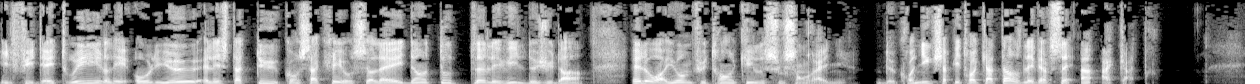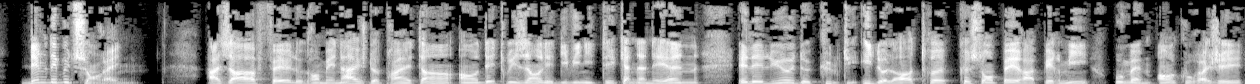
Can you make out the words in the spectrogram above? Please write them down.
Il fit détruire les hauts lieux et les statues consacrées au soleil dans toutes les villes de Juda, et le royaume fut tranquille sous son règne. De Chroniques chapitre 14, les versets 1 à 4. Dès le début de son règne, Asa fait le grand ménage de printemps en détruisant les divinités cananéennes et les lieux de culte idolâtre que son père a permis ou même encouragé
